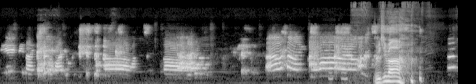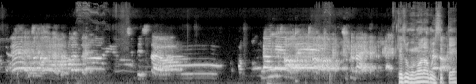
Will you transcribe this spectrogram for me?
BAB 나이에서 많이 올리시니까 진짜 아 고마워요 울지 마. 네 건강해 계속 응원하고 있을게.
